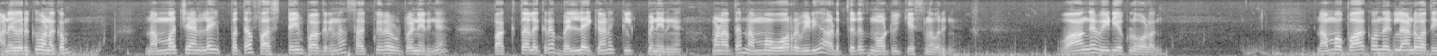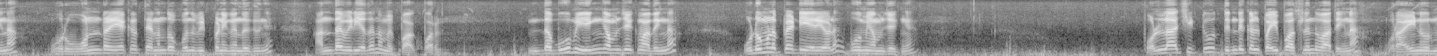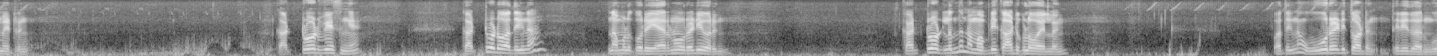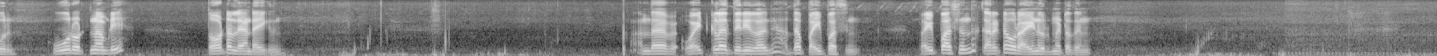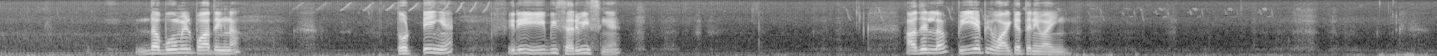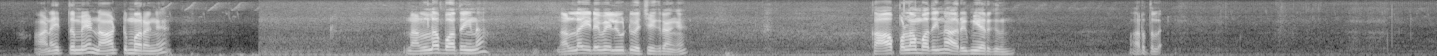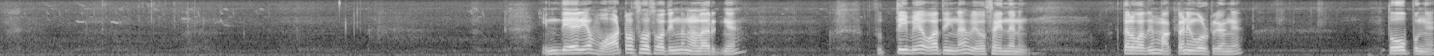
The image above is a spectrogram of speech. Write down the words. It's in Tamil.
அனைவருக்கும் வணக்கம். நம்ம சேனலை இப்போ தான் ஃபஸ்ட் டைம் பார்க்குறீங்கன்னா சப்ஸ்கிரைப் பண்ணிடுங்க பக்கத்தில் இருக்கிற பெல் ஐக்கானை கிளிக் பண்ணிடுங்க அப்படின்னா தான் நம்ம ஓடுற வீடியோ அடுத்தடுத்து நோட்டிஃபிகேஷனில் வருங்க. வாங்க வீடியோக்குள்ளே போகலாங்க நம்ம பார்க்க வந்த லேண்டு பார்த்திங்கன்னா ஒரு ஒன்றரை ஏக்கர் தென்னந்தோப்பு வந்து விற்பனைக்கு வந்திருக்குதுங்க. அந்த வீடியோ தான் நம்ம பார்க்க போகிறோங்க இந்த பூமி எங்கே அமைஞ்சிருக்கு பார்த்தீங்கன்னா உடுமலைப்பேட்டை ஏரியாவில் பூமி அமைஞ்சிருக்குங்க. பொள்ளாச்சி டு திண்டுக்கல் பைபாஸ்லேருந்து பார்த்தீங்கன்னா ஒரு ஐநூறு மீட்ருங்க கட் ரோடு பேசுங்க. கட் ரோடு பார்த்தீங்கன்னா நம்மளுக்கு ஒரு இரநூறு அடி வருங்க. கட் ரோட்லேருந்து நம்ம அப்படியே காட்டுக்குள்ளே போயிடலாங்க. பார்த்திங்கன்னா ஊரடி தோட்டங்க. தெரியுது பாருங்க ஊர். ஊர் ஒட்டினா அப்படியே தோட்டம் லேண்ட் ஆகிக்குதுங்க அந்த ஒயிட் கலர் தெரியுது பாருங்க அதுதான் பைபாஸுங்க பைபாஸ்லேருந்து கரெக்டாக ஒரு ஐநூறு மீட்டர் தாங்க. இந்த பூமியில் பார்த்தீங்கன்னா தொட்டிங்க ஃப்ரீ இபி சர்வீஸுங்க அது இல்லை பிஏபி வாக்கிய தனி வாங்கிங்க. அனைத்துமே நாட்டு மரங்க. நல்லா பார்த்தீங்கன்னா நல்லா இடைவெளி விட்டு வச்சுக்கிறாங்க காப்பெல்லாம் பார்த்திங்கன்னா அருமையாக இருக்குதுங்க மரத்தில். இந்த ஏரியா வாட்டர் சோர்ஸ் பார்த்திங்கன்னா நல்லா இருக்குங்க. சுற்றியுமே பார்த்தீங்கன்னா விவசாயம் தானுங்க. பக்கத்தில் பார்த்திங்கன்னா மக்காணி போட்டிருக்காங்க. தோப்புங்க.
